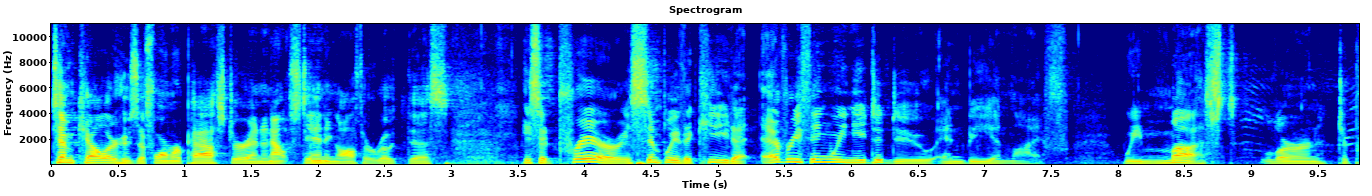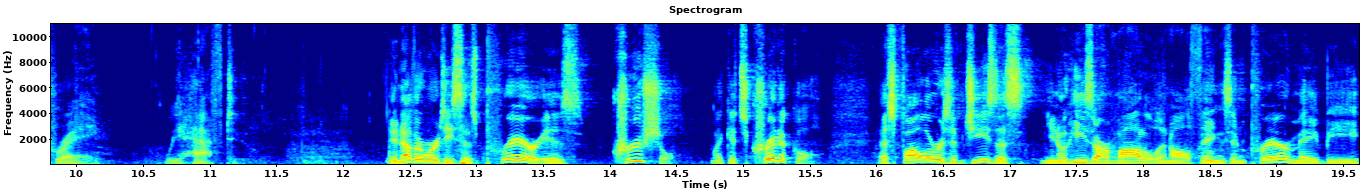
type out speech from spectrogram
Tim Keller, who's a former pastor and an outstanding author, wrote this. He said, Prayer is simply the key to everything we need to do and be in life. We must learn to pray. We have to. In other words, he says, prayer is crucial, like it's critical as followers of Jesus, you know, he's our model in all things, and prayer may be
